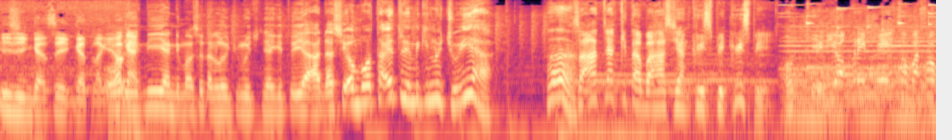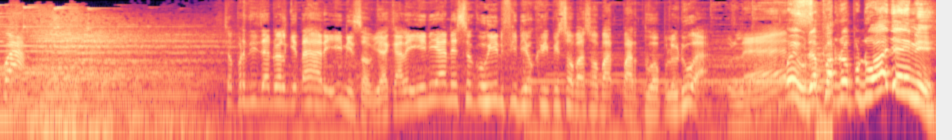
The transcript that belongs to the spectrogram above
Singkat-singkat lagi. Oh, Oke. ini yang dimaksud ada lucu-lucunya gitu ya. Ada si Om Botak itu yang bikin lucu, iya. Hah. Saatnya kita bahas yang crispy-crispy. Oke. Video creepy, sobat-sobat. Seperti jadwal kita hari ini Sob ya Kali ini aneh suguhin video creepy sobat-sobat part 22 Let's Woi, udah part 22 aja ini.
